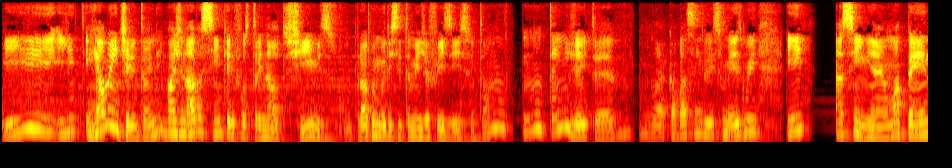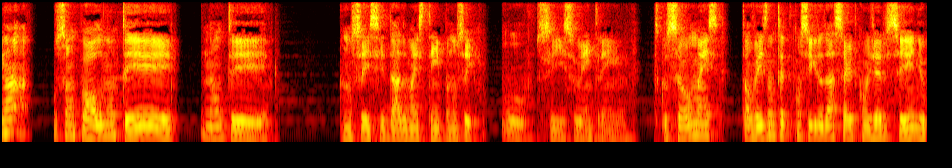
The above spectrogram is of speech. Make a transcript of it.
E, e- realmente, ele, então ele imaginava sim que ele fosse treinar outros times. O próprio Murici também já fez isso. Então não, não tem jeito. É, vai acabar sendo isso mesmo. E, e assim, é uma pena o São Paulo não ter. Não ter. Não sei se dado mais tempo, não sei se isso entra em discussão, mas talvez não ter conseguido dar certo com o Rogério Ceni ou,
